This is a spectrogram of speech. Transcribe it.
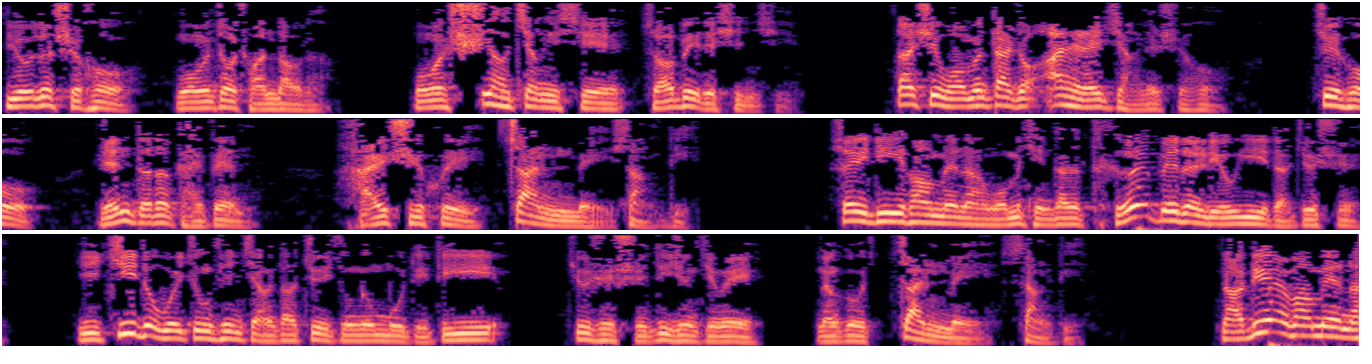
有的时候我们做传道的，我们需要讲一些责备的信息，但是我们带着爱来讲的时候，最后人得到改变，还是会赞美上帝。所以第一方面呢，我们请大家特别的留意的，就是以基督为中心讲到最终的目的。第一，就是使弟兄姐妹能够赞美上帝。那第二方面呢，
